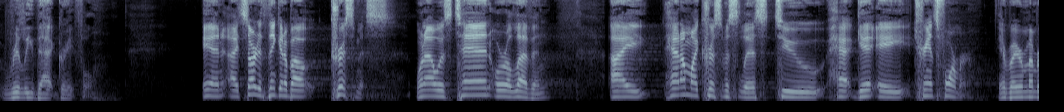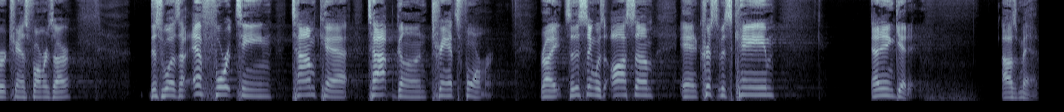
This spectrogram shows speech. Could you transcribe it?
really that grateful. And I started thinking about Christmas. When I was 10 or 11, I had on my Christmas list to ha- get a transformer. Everybody remember what transformers are? This was a F 14 Tomcat Top Gun transformer, right? So this thing was awesome, and Christmas came, and I didn't get it. I was mad.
